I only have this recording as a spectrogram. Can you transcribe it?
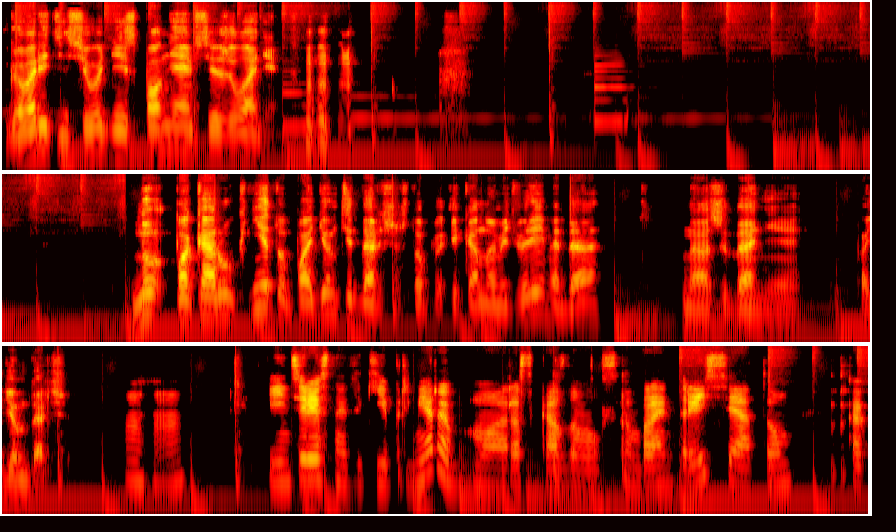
Говорите, сегодня исполняем все желания. Ну, пока рук нету, пойдемте дальше, чтобы экономить время, да, на ожидании. Пойдем дальше. Мгм. И интересные такие примеры рассказывал с- Брайан Трейси о том, как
